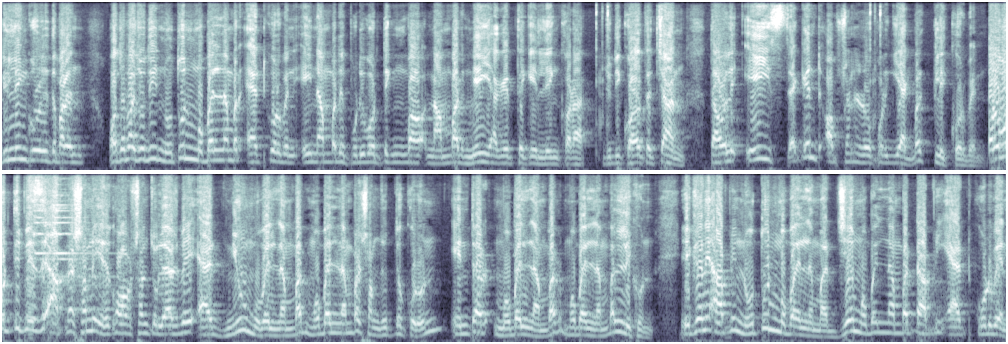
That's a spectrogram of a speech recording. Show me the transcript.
ডিলিং করে দিতে পারেন। অথবা যদি নতুন মোবাইল নাম্বার অ্যাড করবেন, এই নাম্বারের পরিবর্তে কিংবা নাম্বার নেই আগের থেকে লিঙ্ক করা, যদি করাতে চান, তাহলে এই সেকেন্ড অপশনের ওপর গিয়ে একবার ক্লিক করবেন। পরবর্তী পেজে আপনার সামনে এরকম অপশন চলে আসবে add new mobile number mobile number সংযুক্ত করুন enter mobile number mobile number লিখুন। এখানে আপনি নতুন মোবাইল নাম্বার যে মোবাইল নাম্বারটা আপনি অ্যাড করবেন,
